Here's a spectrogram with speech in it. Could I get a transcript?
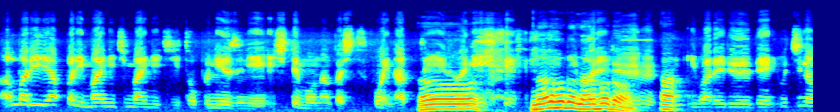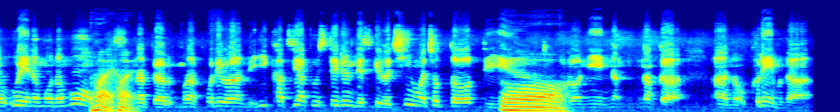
あんまりやっぱり毎日毎日トップニュースにしてもなんかしつこいなっていうふうになるほど、なるほど。言われるで、うちの上のものも、はいはい、なんか、まあこれはいい活躍してるんですけど、チームはちょっとっていうところにななんか、あの、クレームが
